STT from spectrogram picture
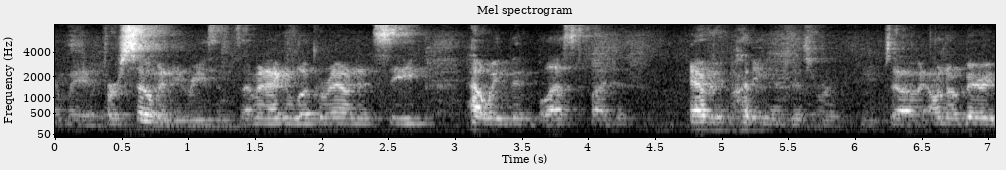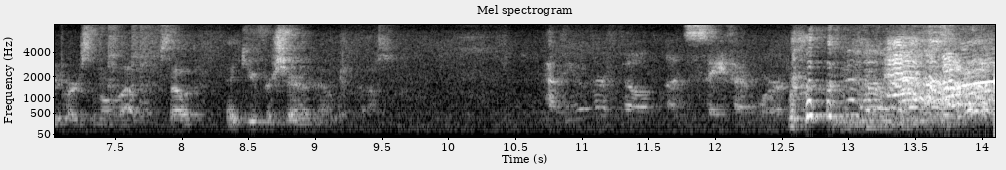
I mean, for so many reasons. I mean, I can look around and see how we've been blessed by everybody in this room. So on a very personal level. So thank you for sharing that with us. Have you ever felt unsafe at work?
